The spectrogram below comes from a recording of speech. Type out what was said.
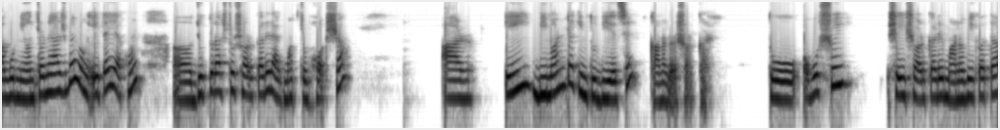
আগুন নিয়ন্ত্রণে আসবে এবং এটাই এখন যুক্তরাষ্ট্র সরকারের একমাত্র ভরসা। আর এই বিমানটা কিন্তু দিয়েছে কানাডা সরকার। তো অবশ্যই সেই সরকারের মানবিকতা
